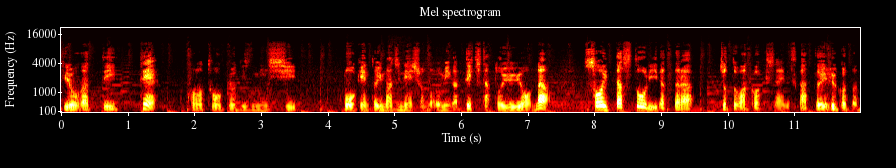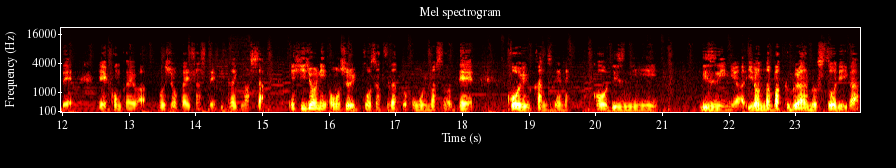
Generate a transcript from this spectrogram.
広がっていって、この東京ディズニーシー冒険とイマジネーションの海ができたというような、そういったストーリーだったら、ちょっとワクワクしないですか？ということで、えー、今回はご紹介させていただきました、えー、非常に面白い考察だと思いますので、こういう感じでね、こうディズニー、ディズニーにはいろんなバックグラウンドストーリーが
